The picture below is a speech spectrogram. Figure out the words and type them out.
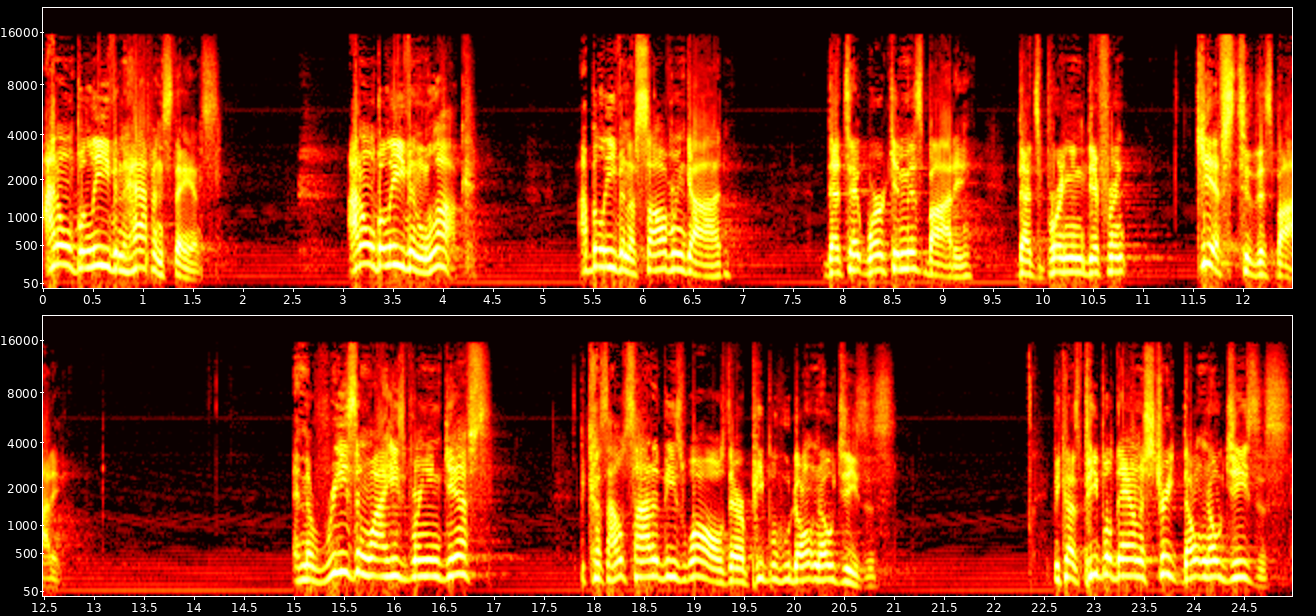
I don't believe in happenstance. I don't believe in luck. I believe in a sovereign God that's at work in this body, that's bringing different gifts to this body. And the reason why he's bringing gifts, because outside of these walls, there are people who don't know Jesus. Because people down the street don't know Jesus.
